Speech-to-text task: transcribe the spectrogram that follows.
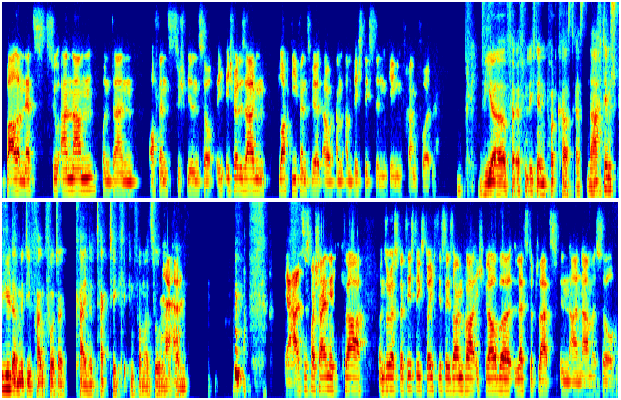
Ball am Netz zu annehmen und dann Offense zu spielen. So, ich, ich würde sagen, Block Defense wird auch am, am wichtigsten gegen Frankfurt. Wir veröffentlichen den Podcast erst nach dem Spiel, damit die Frankfurter keine Taktikinformationen bekommen ja, es ist wahrscheinlich klar. Unsere Statistik durch die Saison war, ich glaube, letzter Platz in Annahme. So.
